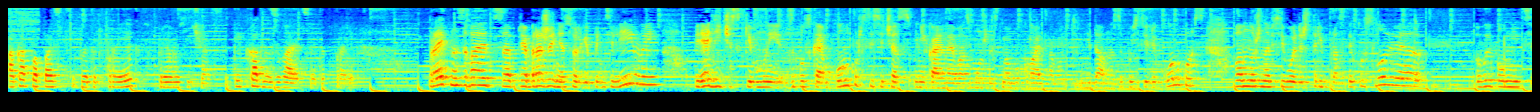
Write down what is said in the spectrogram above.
А как попасть в этот проект прямо сейчас? И как называется этот проект? Проект называется «Преображение с Ольгой Пантелеевой». Периодически мы запускаем конкурсы. Сейчас уникальная возможность. Мы буквально вот недавно запустили конкурс. Вам нужно всего лишь три простых условия выполнить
